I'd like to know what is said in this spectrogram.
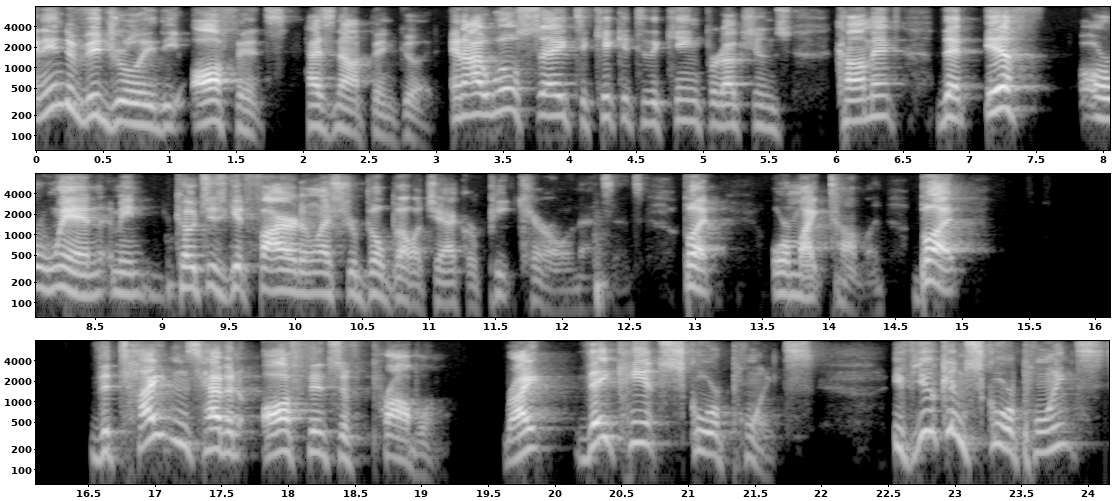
And individually, the offense has not been good. And I will say to kick it to the King Productions comment that if or when, I mean, coaches get fired unless you're Bill Belichick or Pete Carroll in that sense, but or Mike Tomlin. But the Titans have an offensive problem, right? They can't score points. If you can score points,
